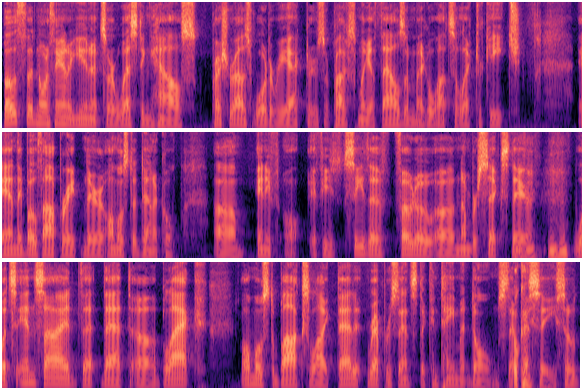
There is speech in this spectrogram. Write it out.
both the North Anna units are Westinghouse pressurized water reactors, approximately a thousand megawatts electric each, and they both operate. They're almost identical. Um, and if if you see the photo uh, number six there, mm-hmm, mm-hmm. what's inside that that uh, black, almost a box like that, it represents the containment domes that okay. we see. So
